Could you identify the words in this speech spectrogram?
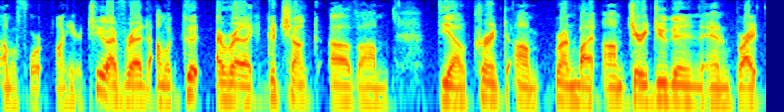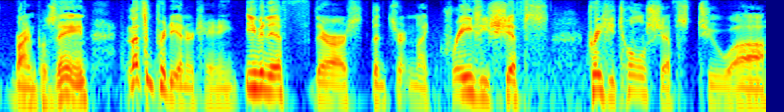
um, before on here too. I've read um a good I read like a good chunk of um the uh, current um run by um Gerry Duggan and Brian Posehn, and that's pretty entertaining. Even if there are been certain like crazy shifts, crazy tonal shifts to uh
